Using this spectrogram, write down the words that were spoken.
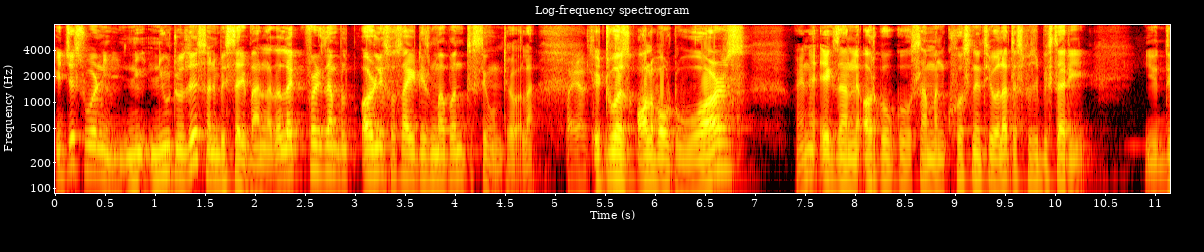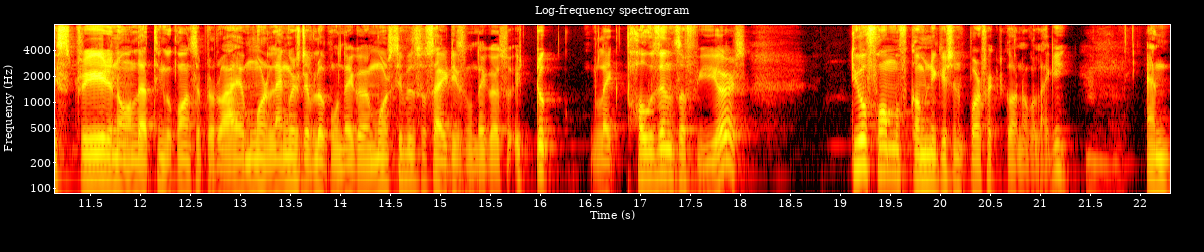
It just were new to this अनि बिस्तारै बान लाग्दा लाइक फर इक्जाम्पल अर्ली सोसाइटिजमा पनि त्यस्तै हुन्थ्यो होला। It was all about wars होइन? एकजनाले अर्कोको सामान खोज्ने थियो होला त्यसपछि बिस्तारै यो this trade and all that थिङको कन्सेप्टहरू आयो मोर ल्याङ्ग्वेज डेभलप हुँदै गयो मोर सिभिल सोसाइटिज हुँदै गयो। So it took like thousands of years त्यो फर्म अफ कम्युनिकेसन पर्फेक्ट गर्नको लागि। And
